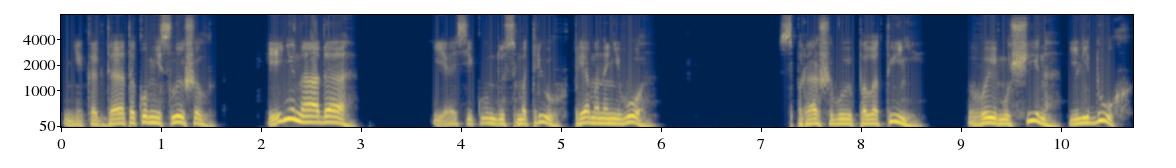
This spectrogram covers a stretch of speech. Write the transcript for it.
Никогда о таком не слышал. И не надо!» Я секунду смотрю прямо на него. Спрашиваю по латыни, «Вы мужчина или дух?»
